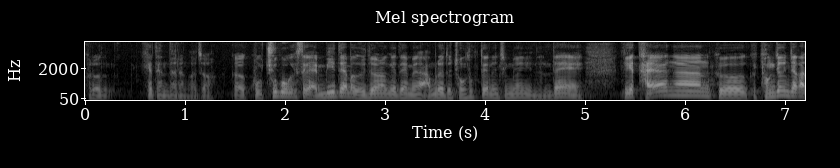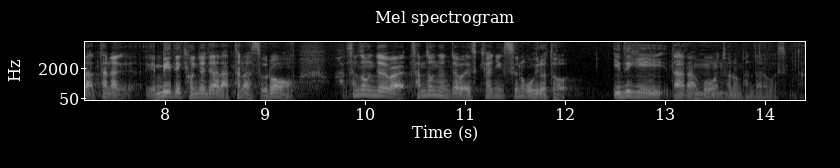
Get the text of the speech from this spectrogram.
그런 게 된다는 거죠. 그러니까 고- 주 고객사가 엔비디아만 의존하게 되면 아무래도 종속되는 측면이 있는데 그게 다양한 그, 그 경쟁자가 나타나 엔비디아 경쟁자가 나타날수록 삼성전자와 삼성전자와 SK하이닉스는 오히려 더 이득이다라고 저는 판단하고 있습니다.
